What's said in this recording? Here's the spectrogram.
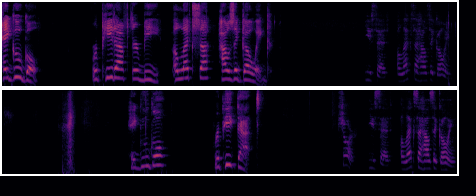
Hey Google, repeat after me. Alexa, how's it going? You said, Alexa, how's it going? Hey Google, repeat that. Sure. You said, Alexa, how's it going?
